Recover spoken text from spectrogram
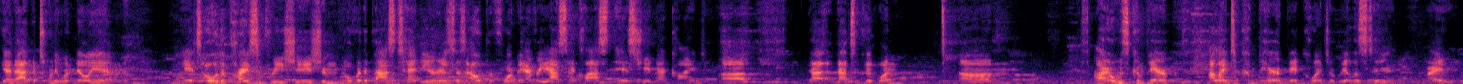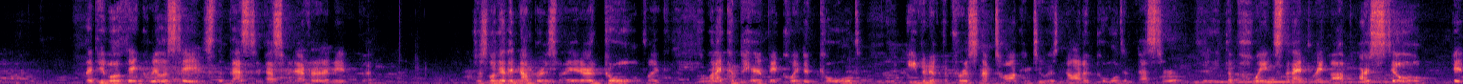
yeah, that the 21 million. It's oh, the price appreciation over the past 10 years has outperformed every asset class in the history of mankind. Uh, that, that's a good one. Um, I always compare. I like to compare Bitcoin to real estate, right? Like people think real estate is the best investment ever. I mean, just look at the numbers, right? Or gold. Like when I compare Bitcoin to gold, even if the person I'm talking to is not a gold investor, the points that I bring up are still it,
